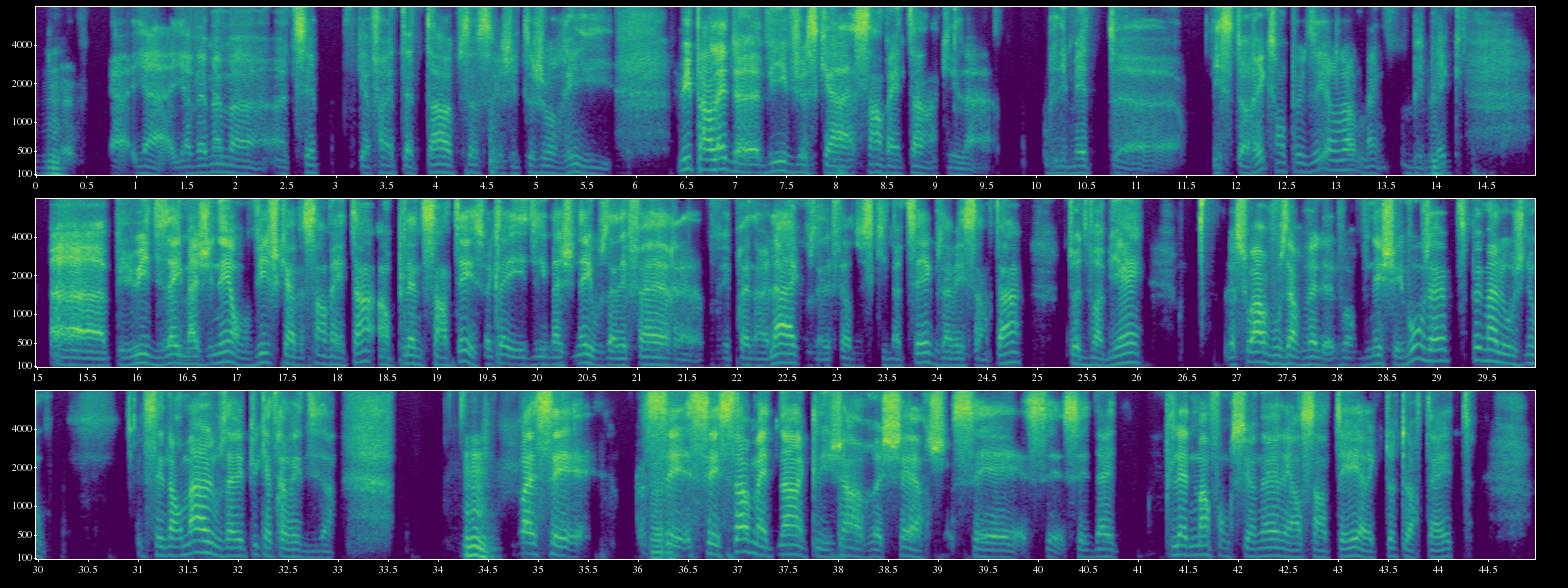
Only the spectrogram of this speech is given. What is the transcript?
Mmh. Euh, il y, avait même un type qui a fait un TED Talk, ça, j'ai toujours ri. Lui parlait de vivre jusqu'à 120 ans, qui est la limite euh, historique, si on peut dire, là, même biblique. Euh, puis lui, il disait, imaginez, on vit jusqu'à 120 ans en pleine santé. Ça fait que là, il dit, imaginez, vous allez faire, euh, vous allez prendre un lac, vous allez faire du ski nautique, vous avez 100 ans, tout va bien. Le soir, vous revenez, vous revenez chez vous, vous avez un petit peu mal aux genoux c'est normal, vous n'avez plus 90 ans. Mhm. c'est, c'est, ça maintenant que les gens recherchent, c'est, d'être pleinement fonctionnel et en santé avec toute leur tête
